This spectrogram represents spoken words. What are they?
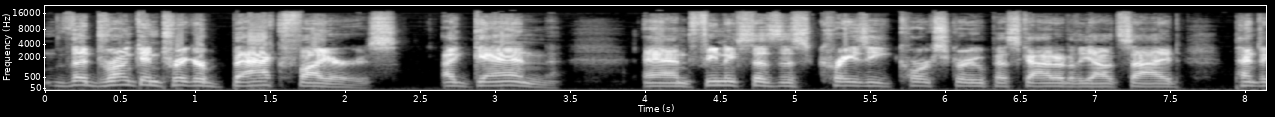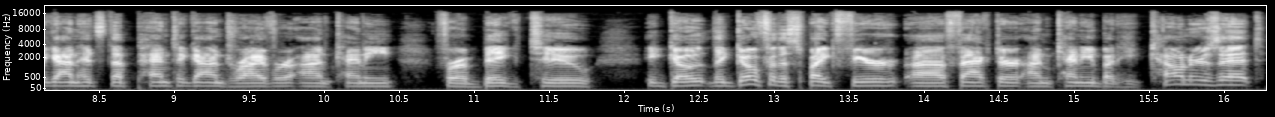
the drunken trigger backfires again, and Phoenix does this crazy corkscrew pescado to the outside. Pentagon hits the Pentagon driver on Kenny for a big two. He go they go for the spike fear uh, factor on Kenny, but he counters it.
